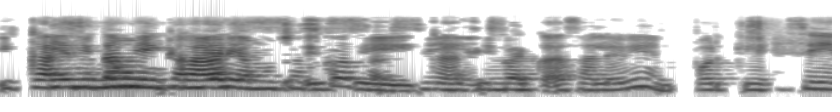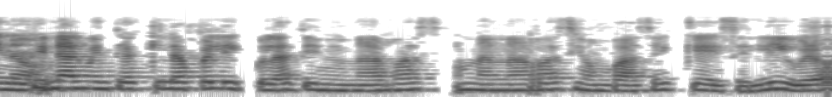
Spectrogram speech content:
y casi eso también cambiaría muchas cosas. Sí, casi nunca sale bien, porque finalmente aquí la película tiene una, una narración base que es el libro.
